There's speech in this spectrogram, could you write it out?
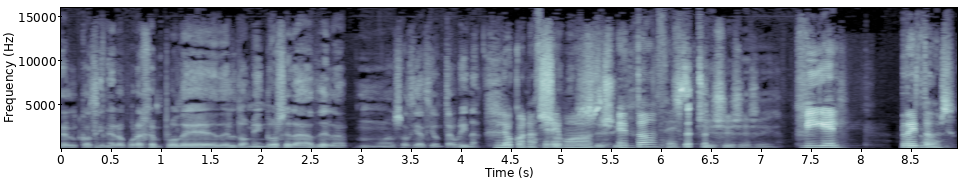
El cocinero, por ejemplo, de- del domingo será de la mm, Asociación Taurina. Lo conoceremos Sí, sí. entonces. Sí, sí, sí, sí. Miguel, retos.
